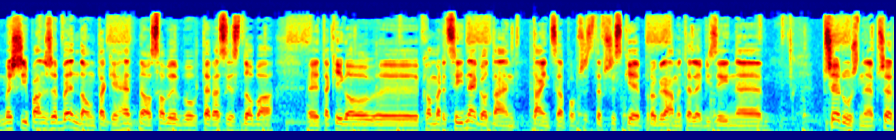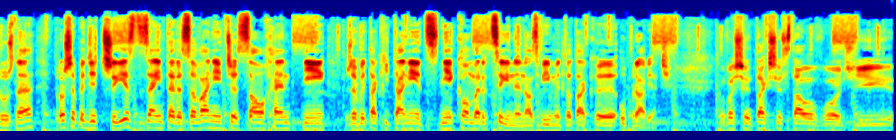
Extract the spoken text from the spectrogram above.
myśli Pan, że będą takie chętne osoby, bo teraz jest doba e, takiego e, komercyjnego tań, tańca poprzez te wszystkie programy telewizyjne, przeróżne, przeróżne. Proszę powiedzieć, czy jest zainteresowanie, czy są chętni, żeby taki taniec niekomercyjny, nazwijmy to tak, e, uprawiać? No właśnie tak się stało w Łodzi,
